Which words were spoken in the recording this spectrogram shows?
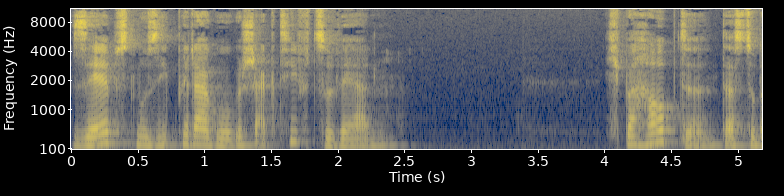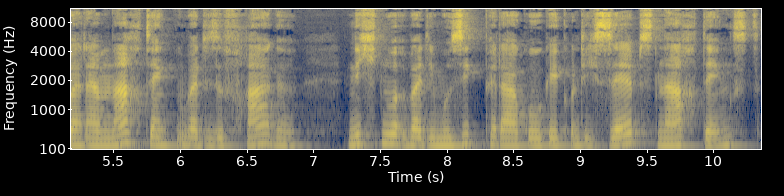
selbst musikpädagogisch aktiv zu werden? Ich behaupte, dass du bei deinem Nachdenken über diese Frage nicht nur über die Musikpädagogik und dich selbst nachdenkst,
